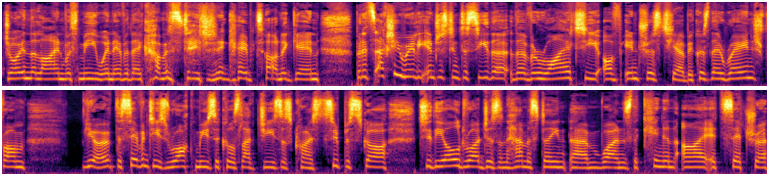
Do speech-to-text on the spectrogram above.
Join the line with me whenever they come and stage it in Cape Town again. But it's actually really interesting to see the, the variety of interest here because they range from you know, the 70s rock musicals like Jesus Christ Superstar, to the old Rodgers and Hammerstein um, ones, The King and I, etc.,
